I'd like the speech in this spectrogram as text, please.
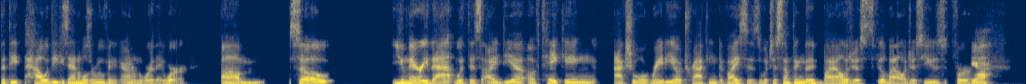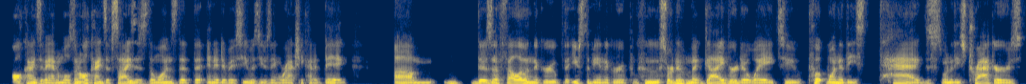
that the how these animals were moving around and where they were. Um, so you marry that with this idea of taking actual radio tracking devices, which is something that biologists, field biologists use for yeah. all kinds of animals and all kinds of sizes. The ones that the NAWAC was using were actually kind of big. Um, there's a fellow in the group that used to be in the group who sort of MacGyvered a way to put one of these tags, one of these trackers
